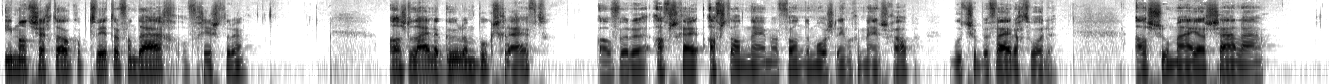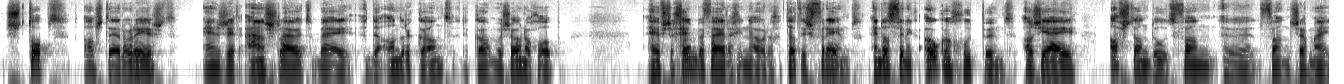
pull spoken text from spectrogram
iemand zegt ook op Twitter vandaag, of gisteren... als Laila Gül een boek schrijft over uh, afstand nemen van de moslimgemeenschap... moet ze beveiligd worden. Als Soumaya Sala stopt als terrorist... en zich aansluit bij de andere kant, daar komen we zo nog op... heeft ze geen beveiliging nodig. Dat is vreemd. En dat vind ik ook een goed punt. Als jij afstand doet van, uh, van zeg maar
